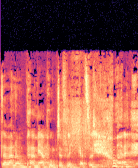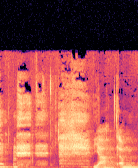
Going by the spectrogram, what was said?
da waren noch ein paar mehr Punkte. Vielleicht kannst du die nochmal ja, ähm,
